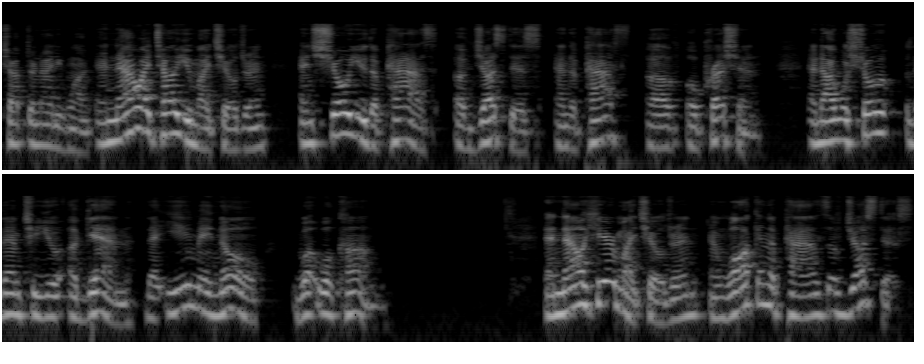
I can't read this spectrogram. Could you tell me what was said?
chapter 91. And now I tell you, my children, and show you the paths of justice and the paths of oppression. And I will show them to you again, that ye may know what will come. And now hear, my children, and walk in the paths of justice,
